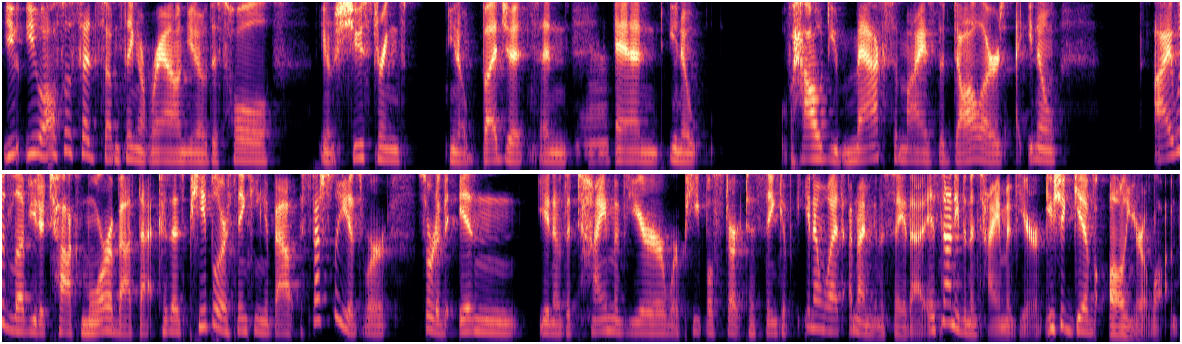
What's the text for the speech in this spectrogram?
You you also said something around, you know, this whole, you know, shoestrings, you know, budgets and yeah and, you know, how do you maximize the dollars? You know, I would love you to talk more about that because as people are thinking about, especially as we're sort of in, you know, the time of year where people start to think of, you know what, I'm not even going to say that. It's not even the time of year. You should give all year long.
